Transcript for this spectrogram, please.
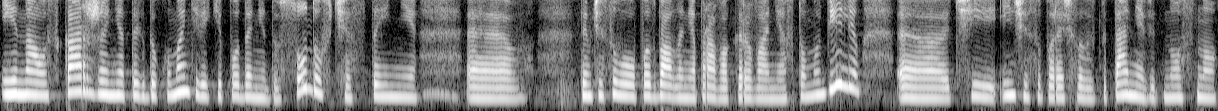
і на оскарження тих документів, які подані до суду в частині. Е, Тимчасового позбавлення права керування автомобілів е, чи інші суперечливі питання відносно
